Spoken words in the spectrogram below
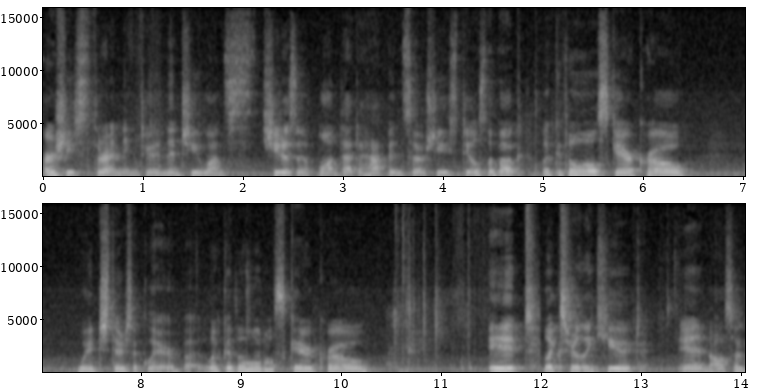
or she's threatening to and then she wants she doesn't want that to happen so she steals the book. Look at the little scarecrow which there's a glare but look at the little scarecrow. It looks really cute and also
